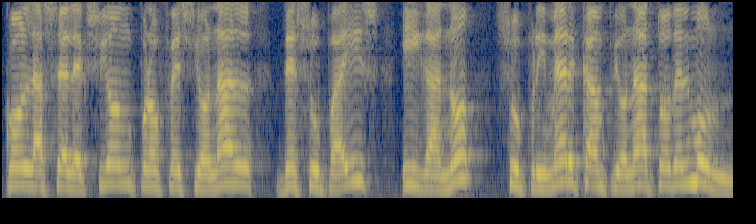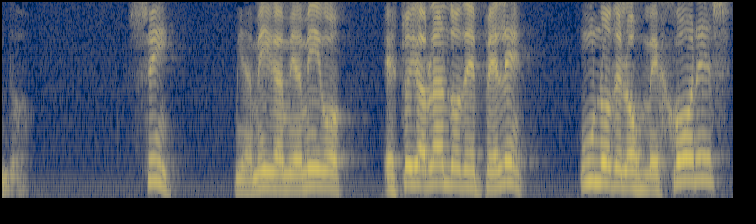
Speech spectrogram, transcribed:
con la selección profesional de su país y ganó su primer campeonato del mundo. Sí, mi amiga, mi amigo, estoy hablando de Pelé, uno de los mejores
